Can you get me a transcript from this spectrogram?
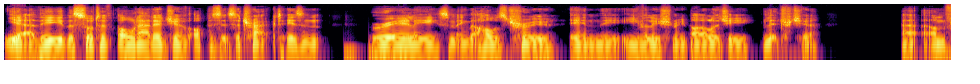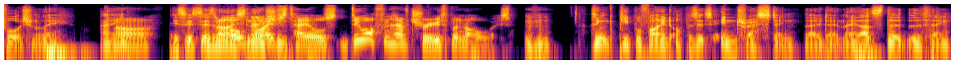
yeah, the the sort of old adage of opposites attract isn't really something that holds true in the evolutionary biology literature. Uh, unfortunately, I mean, uh, it's, it's, it's a nice old notion. wives' tales do often have truth, but not always. Mm-hmm. I think people find opposites interesting, though, don't they? That's the the thing.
